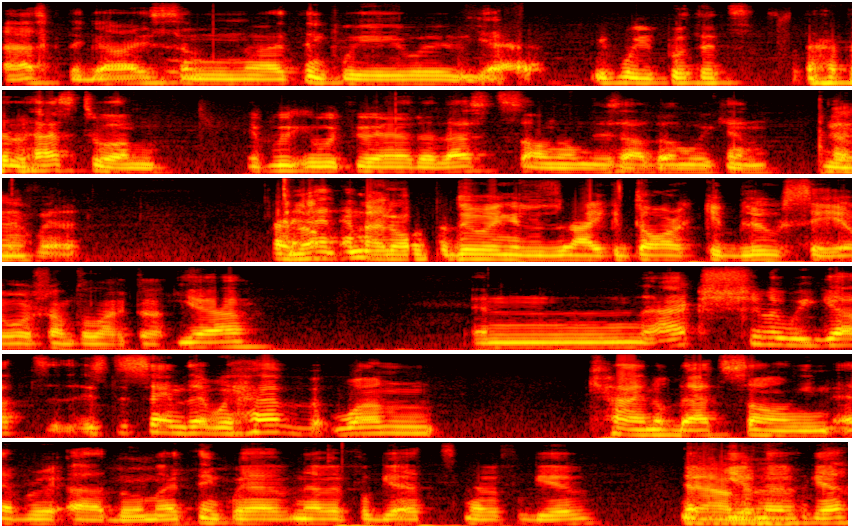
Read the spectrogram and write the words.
asked the guys, and I think we, we yeah, if we put it at the last one, if we if we had the last song on this album, we can have Yeah. it with it. And, And- and and also doing like darky bluesy or something like that. Yeah. And actually, we got it's the same that we have one kind of that song in every album. I think we have Never Forget, Never Forgive, Never Yeah, Forgive, but- Never Forget.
